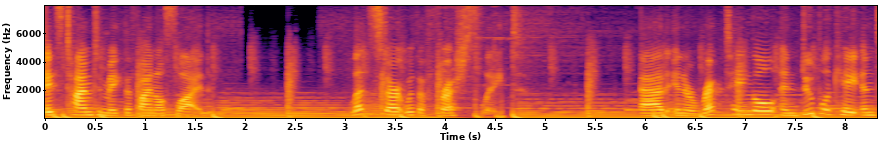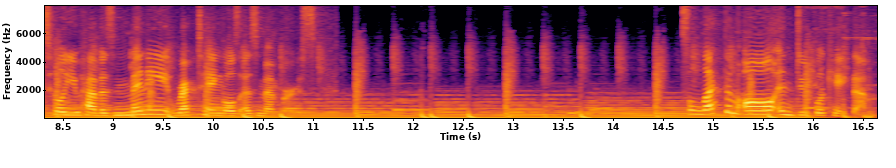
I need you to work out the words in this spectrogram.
It's time to make the final slide. Let's start with a fresh slate. Add in a rectangle and duplicate until you have as many rectangles as members. Select them all and duplicate them.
